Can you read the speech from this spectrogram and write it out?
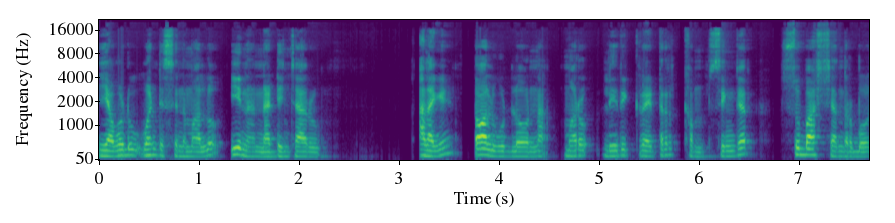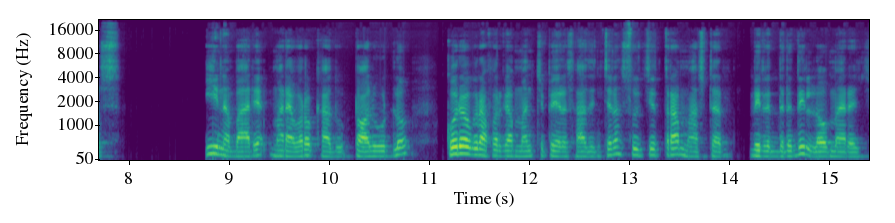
ఎవడు వంటి సినిమాల్లో ఈయన నటించారు. అలాగే టాలీవుడ్లో ఉన్న మరో lyric writer come singer Subhash Chandrabose. ఈయన భార్య మరెవరో కాదు. టాలీవుడ్లో కొరియోగ్రాఫర్గా మంచి పేరు సాధించిన సుచిత్ర మాస్టర్ వీరిద్దరిది లవ్ మ్యారేజ్.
